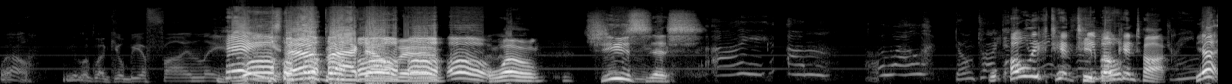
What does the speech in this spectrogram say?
Well, you look like you'll be a fine lady. Hey! Whoa! Step back, Alvin. Oh, oh, oh. Whoa, Jesus! I, um, well, Don't try Holy change t- Teepo Teepo? can talk. Strangers Yeah.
